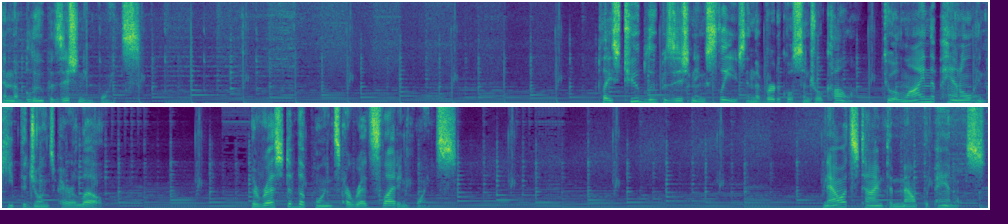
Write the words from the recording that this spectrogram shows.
and the blue positioning points. Place two blue positioning sleeves in the vertical central column to align the panel and keep the joints parallel. The rest of the points are red sliding points. Now it's time to mount the panels.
